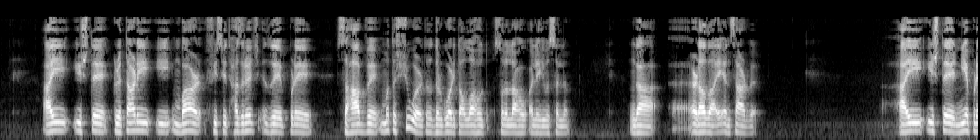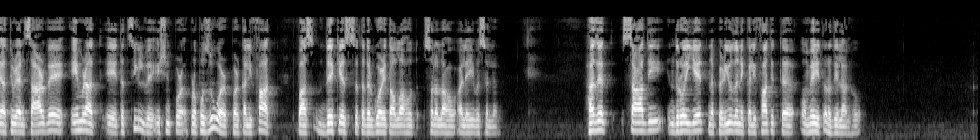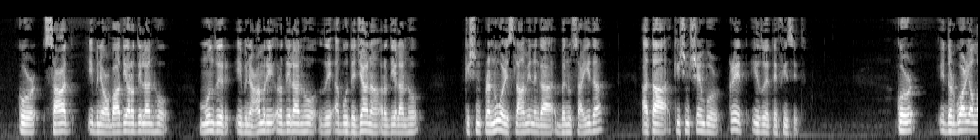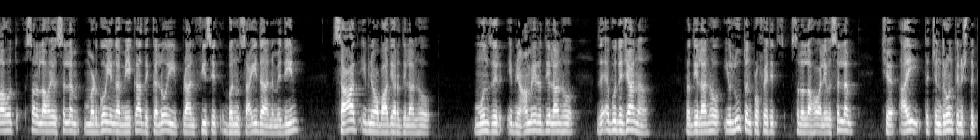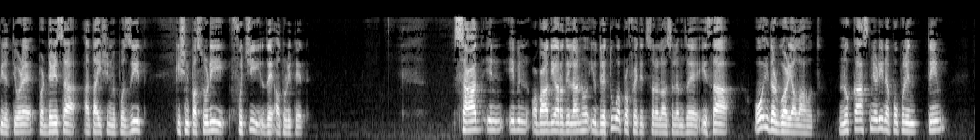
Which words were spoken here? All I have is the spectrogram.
Ai ishte kryetari i mbarë fisit Hazrexh dhe prej sahabëve më të shquar të të dërguarit të Allahut sallallahu alaihi wasallam nga eh, radha e ensarëve. Ai ishte një prej atyre ensarëve, emrat e të cilëve ishin propozuar për kalifat pas vdekjes së të dërguarit të Allahut sallallahu alaihi wasallam. Hazret Saadi ndërroi jetë në periudhën e kalifatit të Omerit radhiyallahu anhu. Kur Saad ibn Ubadia radhiyallahu anhu Munzir ibn Amri radhiyallahu anhu dhe Abu Duxhana radhiyallahu anhu kishin pranuar Islamin nga Banu Saida, ata kishin shembur krejt idhujt e fisit. Kur i dërguari i Allahut sallallahu alaihi wasallam mërgoi nga Mekka dhe kaloi pranë fisit Banu Saida në Medinë, Saad ibn Ubadia radhiyallahu anhu Munzir ibn Amri radhiyallahu anhu dhe Abu Duxhana radhiyallahu anhu iu lutën profetit sallallahu alaihi wasallam që ai të qëndronte në shtëpitë e tyre përderisa ata ishin me pozitë, kishin pasuri, fuqi dhe autoritet. Saad in ibn Ubadia radhiyallahu anhu iu drejtua profetit sallallahu alaihi wasallam dhe i tha: O i dërguar i Allahut, Nuk ka asnjeri në popullin tim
